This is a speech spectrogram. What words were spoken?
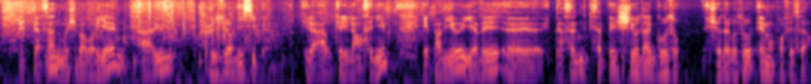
cette personne, Ueshiba Morie, a eu plusieurs disciples qu'il a, auxquels il a enseigné. Et parmi eux, il y avait euh, une personne qui s'appelait Shioda Gozo. Et Shioda Gozo est mon professeur.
